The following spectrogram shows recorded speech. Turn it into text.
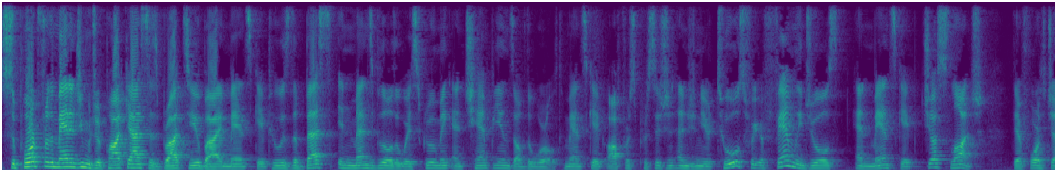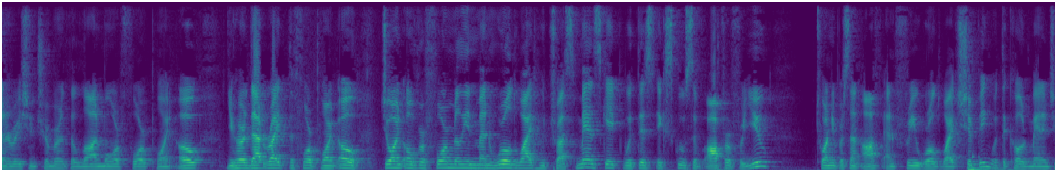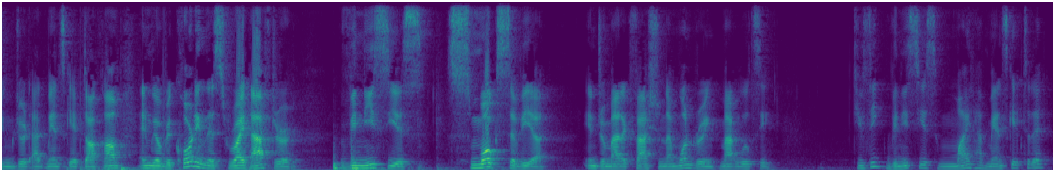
Support for the Managing Madrid podcast is brought to you by Manscaped, who is the best in men's below the waist grooming and champions of the world. Manscaped offers precision engineered tools for your family jewels, and Manscaped just launched their fourth generation trimmer, the Lawnmower 4.0. You heard that right, the 4.0. Join over 4 million men worldwide who trust Manscaped with this exclusive offer for you. 20% off and free worldwide shipping with the code managing madrid at manscaped.com and we are recording this right after vinicius smokes sevilla in dramatic fashion i'm wondering matt wiltse do you think vinicius might have manscaped today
